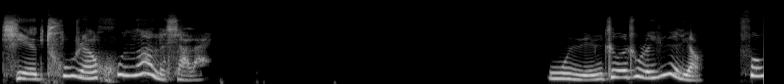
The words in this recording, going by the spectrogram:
天突然昏暗了下来，乌云遮住了月亮。风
